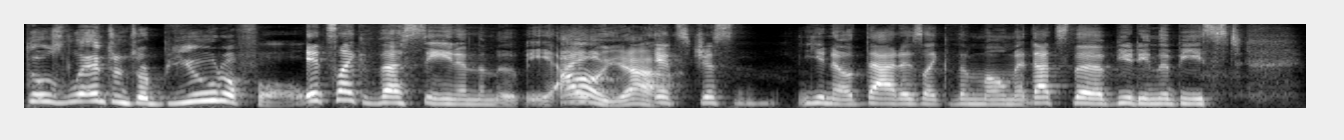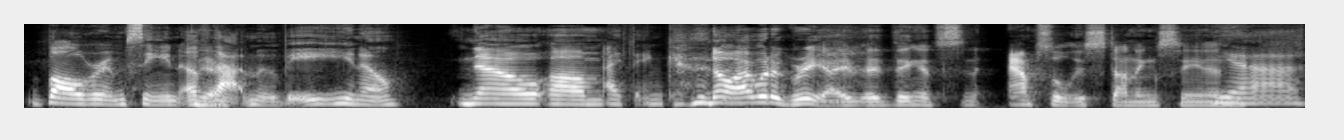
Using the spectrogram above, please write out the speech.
those lanterns are beautiful. It's like the scene in the movie. Oh, yeah. It's just you know that is like the moment. That's the Beauty and the Beast ballroom scene of Yeah. that movie. You know, now, um, I think. no, I would agree. I, I think it's an absolutely stunning scene. And yeah.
